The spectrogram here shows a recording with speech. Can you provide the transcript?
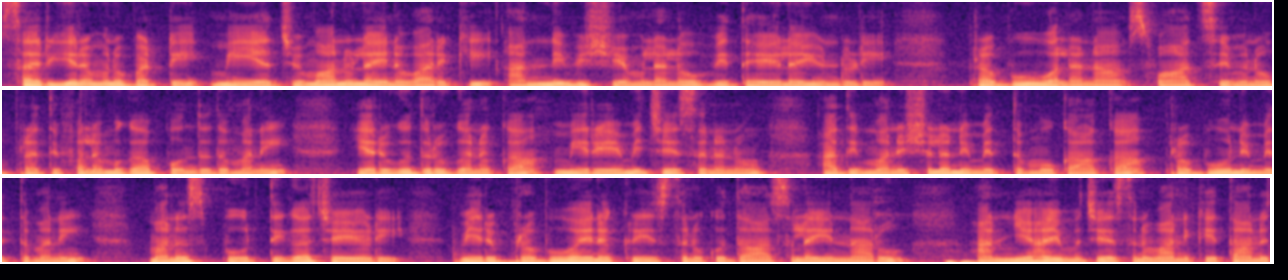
శరీరమును బట్టి మీ యజమానులైన వారికి అన్ని విషయములలో విధేయులయుండుడి. ప్రభు వలన స్వాస్యమును ప్రతిఫలముగా పొందుదమని ఎరుగుదురు గనుక మీరేమి చేసినను అది మనుషుల నిమిత్తము కాక ప్రభువు నిమిత్తమని మనస్ఫూర్తిగా చేయుడి. మీరు ప్రభువైన క్రీస్తునకు దాసులయ్యున్నారు. అన్యాయము చేసిన వానికి తాను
